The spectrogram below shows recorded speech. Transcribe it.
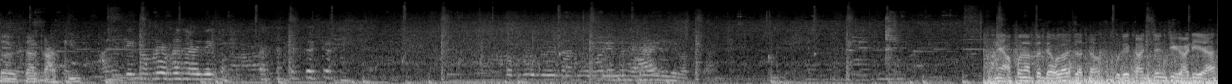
त्या- त्या काकी. आणि ते कपडे कपडे सगळे दे का? कपडे वगैरे चांगले वगैरे राहिलेले बघता. आणि आपण आता देवळात जातो. पुढे कांचनची गाडी आहे.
